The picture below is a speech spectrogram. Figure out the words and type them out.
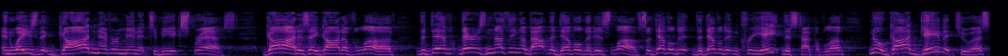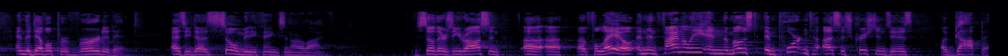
in ways that God never meant it to be expressed. God is a God of love. The devil, there is nothing about the devil that is love. So devil did, the devil didn't create this type of love. No, God gave it to us, and the devil perverted it as he does so many things in our life. So there's eros and uh, uh, uh, phileo. And then finally, and the most important to us as Christians, is agape.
